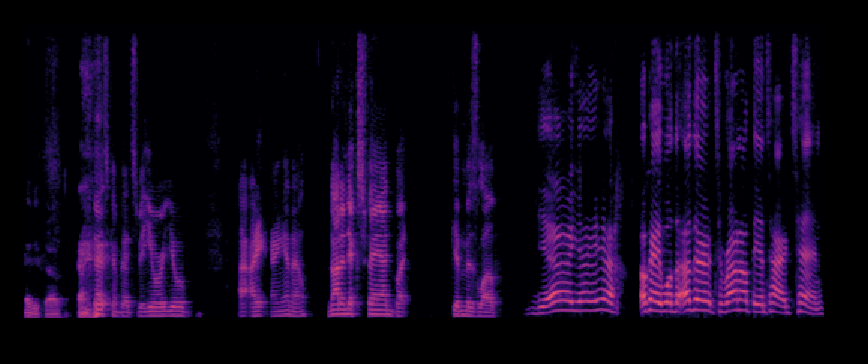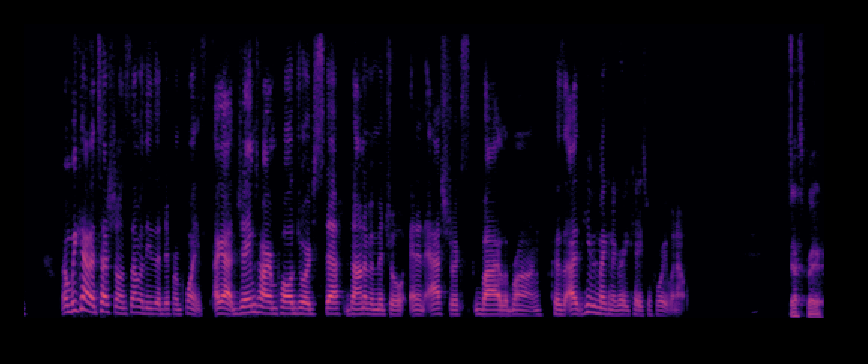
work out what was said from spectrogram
There we go. You guys convinced me. You were you. were- I, I I you know not a Knicks fan, but give him his love. Yeah, yeah, yeah, yeah. Okay, well, the other to round out the entire 10, and we kind of touched on some of these at different points. I got James Harden, Paul George, Steph, Donovan Mitchell, and an asterisk by LeBron because he was making a great case before he went out. That's fair.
